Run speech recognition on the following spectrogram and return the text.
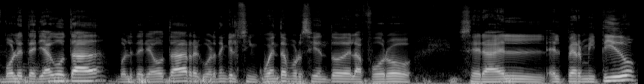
Boletería agotada, boletería agotada. Recuerden que el 50% del aforo será el, el permitido.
